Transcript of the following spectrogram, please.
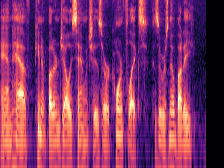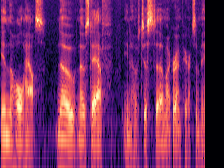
and have peanut butter and jelly sandwiches or cornflakes, because there was nobody in the whole house. No, no staff, you know, it was just uh, my grandparents and me.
